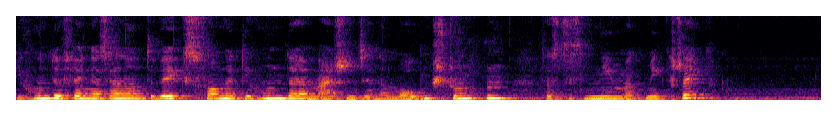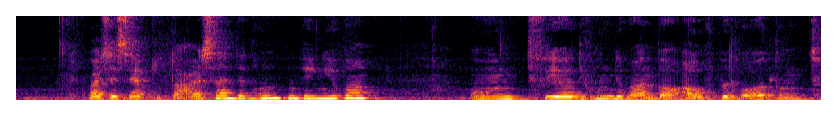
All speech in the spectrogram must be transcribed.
die Hundefänger sind unterwegs, fangen die Hunde meistens in den Morgenstunden, dass das niemand mitkriegt, weil sie sehr brutal sind den Hunden gegenüber. Und ja, die Hunde waren da aufbewahrt und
